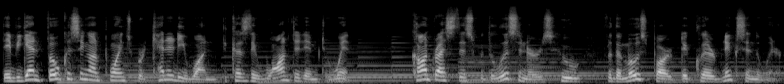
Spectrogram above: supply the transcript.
they began focusing on points where Kennedy won because they wanted him to win. Contrast this with the listeners who, for the most part, declared Nixon the winner.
